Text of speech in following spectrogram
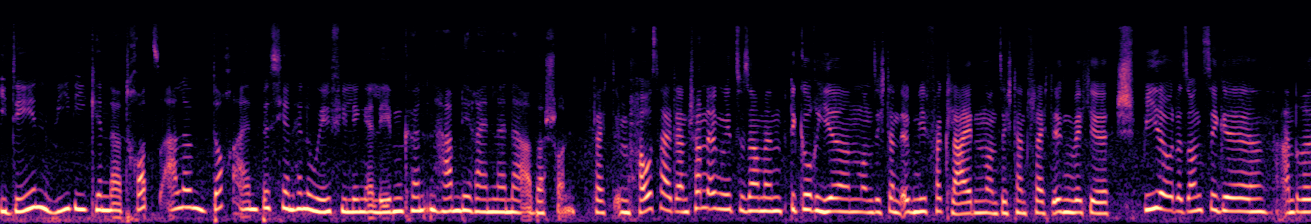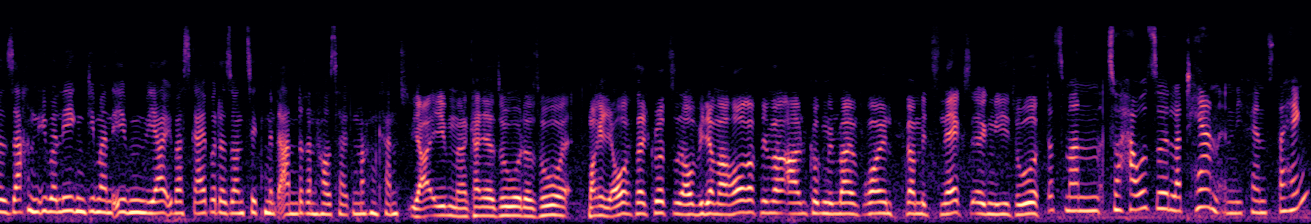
Ideen, wie die Kinder trotz allem doch ein bisschen Halloween-Feeling erleben könnten, haben die Rheinländer aber schon. Vielleicht im Haushalt dann schon irgendwie zusammen dekorieren und sich dann irgendwie verkleiden und sich dann vielleicht irgendwelche Spiele oder sonstige andere Sachen überlegen, die man eben ja über Skype oder sonstig mit anderen Haushalten machen kann. Ja, eben, man kann ja so oder so. Mache ich auch seit kurzem auch wieder mal Horrorfilme angucken mit meinem Freund. War mit Snacks irgendwie so. Dass man zu Hause Laternen in die Fenster hängt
